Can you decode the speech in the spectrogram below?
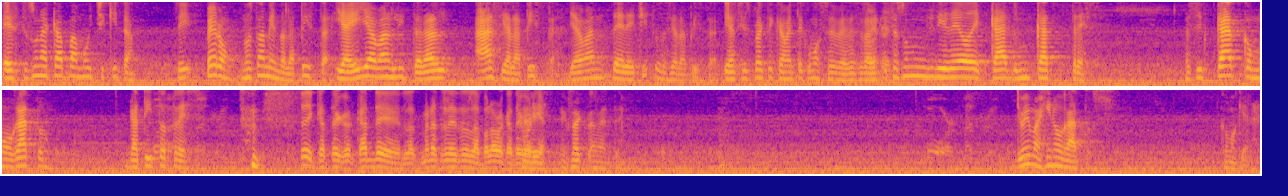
este es una capa muy chiquita, ¿sí? Pero no están viendo la pista y ahí ya van literal hacia la pista, ya van derechitos hacia la pista y así es prácticamente como se ve desde la Este es un video de CAT, un CAT 3, así CAT como gato, gatito 3. Sí, cat, de las meras letras de la palabra categoría. exactamente. Yo me imagino gatos. Como quiera.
